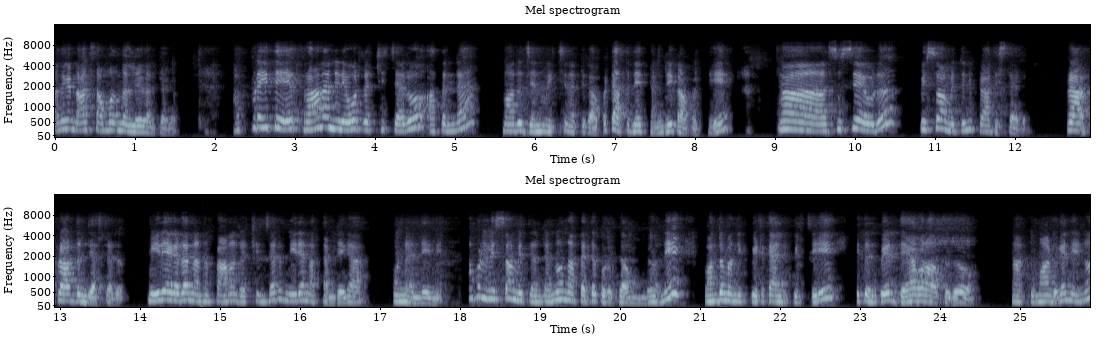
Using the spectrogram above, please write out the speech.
అందుకని నాకు సంబంధం లేదంటాడు. అప్పుడైతే ప్రాణాన్ని ఎవరు రక్షించారో అతనే మారు జన్మ ఇచ్చినట్టు కాబట్టి అతనే తండ్రి కాబట్టి ఆ సుసేవుడు విశ్వామిత్రుని ప్రార్థిస్తాడు. ప్రా ప్రార్థన చేస్తాడు. మీరే కదా నన్ను ప్రాణం రక్షించారు మీరే నా తండ్రిగా ఉండండి అని. అప్పుడు విశ్వామిత్రుడు అంటే నువ్వు నా పెద్ద కొడుకుగా ఉండు అని వంద మంది పిటకాయని పిలిచి ఇతని పేరు దేవరాతుడు నా కుమారుడుగా నేను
